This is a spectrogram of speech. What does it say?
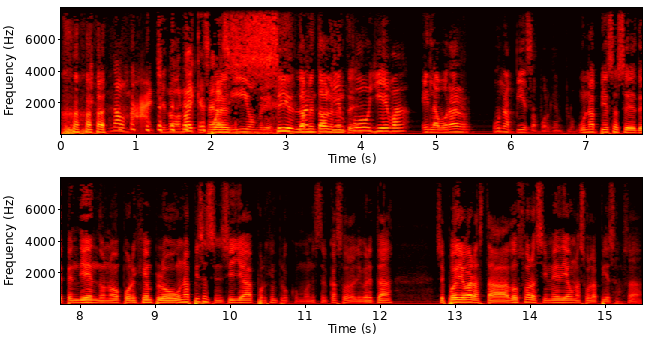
no manches, no, no hay que ser Pues, así, hombre. sí, ¿Cuánto lamentablemente. tiempo lleva elaborar una pieza, por ejemplo? Una pieza se dependiendo, ¿no? Por ejemplo, una pieza sencilla, por ejemplo, como en este caso de la libreta, se puede llevar hasta dos horas y media una sola pieza, o sea,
